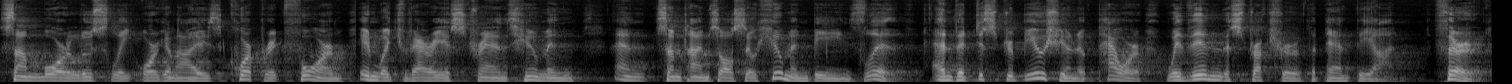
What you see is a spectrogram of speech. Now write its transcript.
some more loosely organized corporate form in which various transhuman and sometimes also human beings live, and the distribution of power within the structure of the pantheon. Third,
